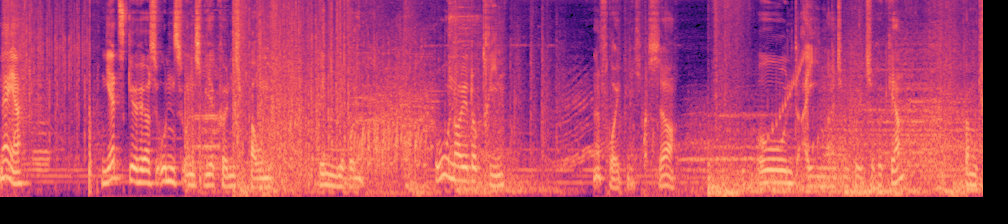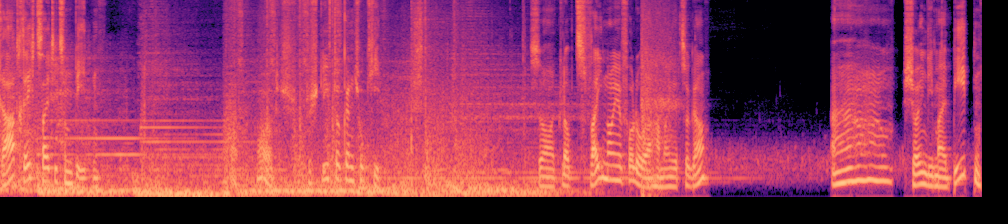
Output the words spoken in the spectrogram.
Naja. Jetzt gehört's uns und wir können's bauen. Wenn wir wollen. Oh, neue Doktrin. Na, freut mich. So. Und einmal zum Kult zurückkehren. Kommen gerade rechtzeitig zum Beten. Oh, das, das lief doch ganz okay. So, ich glaube, zwei neue Follower haben wir jetzt sogar. Ah, sollen die mal bieten?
